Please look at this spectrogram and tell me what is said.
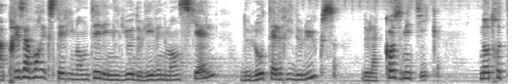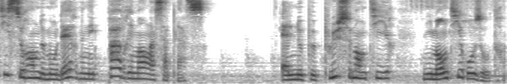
Après avoir expérimenté les milieux de l'événementiel, de l'hôtellerie de luxe, de la cosmétique, notre tisserande moderne n'est pas vraiment à sa place. Elle ne peut plus se mentir ni mentir aux autres.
